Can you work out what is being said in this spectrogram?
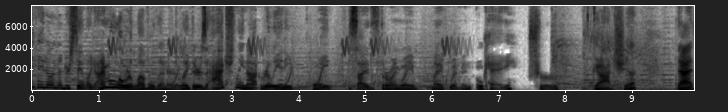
Like, I don't understand. Like, I'm a lower level than her. Like, there's actually not really any point besides throwing away my equipment. Okay, sure. Gotcha. That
